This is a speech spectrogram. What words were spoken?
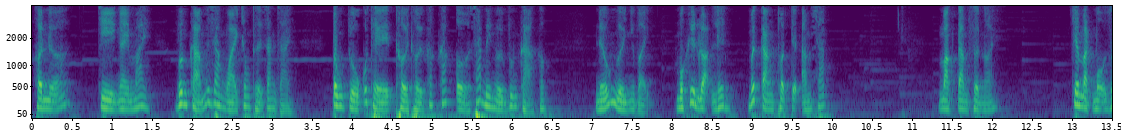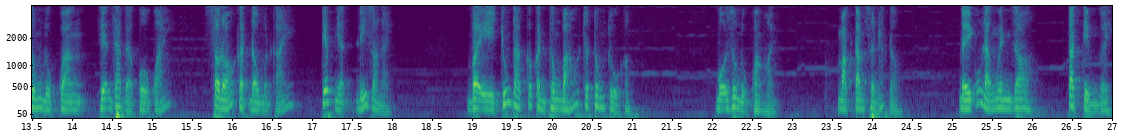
Hơn nữa, Chỉ ngày mai, Vương Khả mới ra ngoài trong thời gian dài. Tông chủ có thể thời thời khắc khắc ở sát bên người Vương Khả không? Nếu người như vậy, Một khi loạn lên mới càng thuận tiện ám sát. Mạc Tam Sơn nói, Trên mặt mộ dung lục quang hiện ra vẻ cổ quái, Sau đó gật đầu một cái, Tiếp nhận lý do này. Vậy chúng ta có cần thông báo cho tông chủ không? Mộ dung lục quang hỏi. Mạc Tam Sơn lắc đầu. Đây cũng là nguyên do Ta tìm ngươi.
